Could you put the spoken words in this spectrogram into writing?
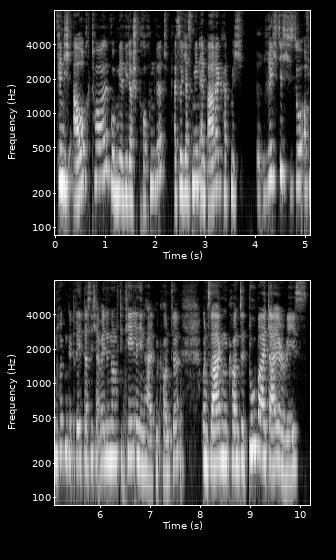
finde ich auch toll, wo mir widersprochen wird. Also Jasmin Mbarek hat mich richtig so auf den Rücken gedreht, dass ich am Ende nur noch die Kehle hinhalten konnte und sagen konnte, Dubai Diaries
